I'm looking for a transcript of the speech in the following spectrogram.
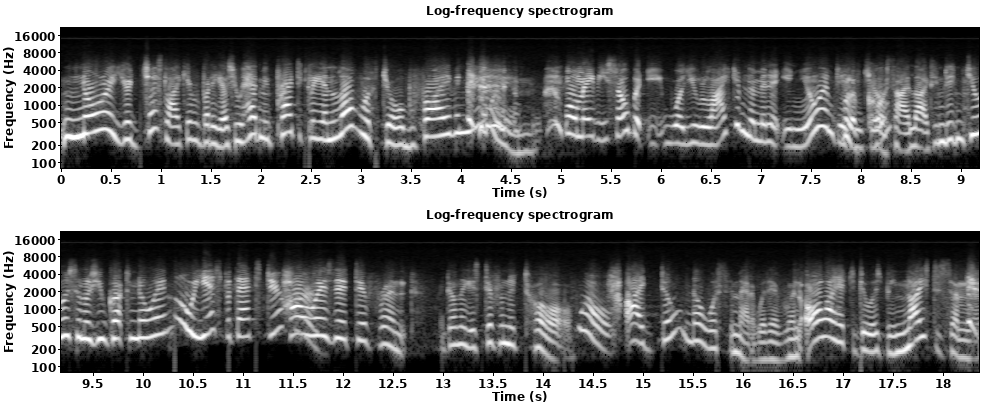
Nora, you're just like everybody else. You had me practically in love with Joel before I even knew him. Well, maybe so, but you, well, you liked him the minute you knew him, didn't you? well, of you? course I liked him, didn't you, as soon as you got to know him? Oh, yes, but that's different. How is it different? I don't think it's different at all. Well, I don't know what's the matter with everyone. All I have to do is be nice to some young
